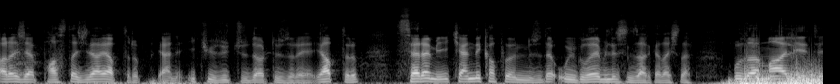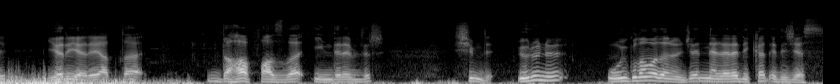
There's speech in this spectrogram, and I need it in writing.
araca pasta cila yaptırıp yani 200, 300, 400 liraya yaptırıp seramiği kendi kapı önünüzde uygulayabilirsiniz arkadaşlar. Bu da maliyeti yarı yarıya hatta daha fazla indirebilir. Şimdi ürünü uygulamadan önce nelere dikkat edeceğiz?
